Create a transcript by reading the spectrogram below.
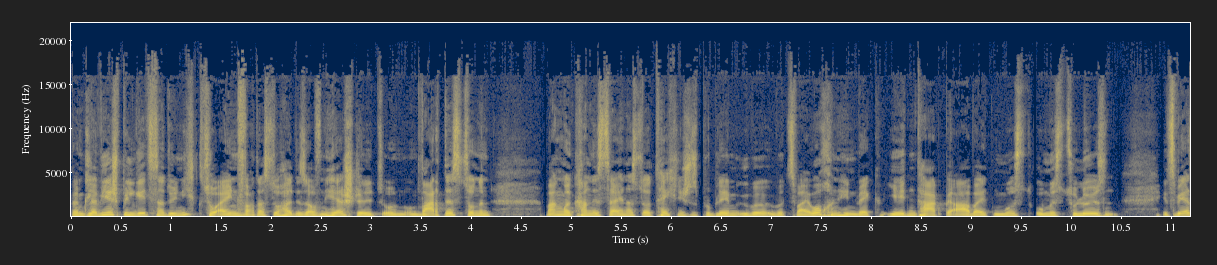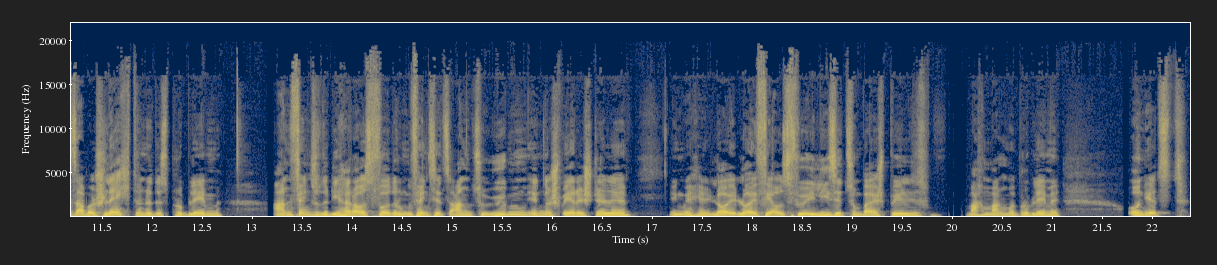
Beim Klavierspielen geht es natürlich nicht so einfach, dass du halt es auf den herstellst und, und wartest, sondern manchmal kann es sein, dass du ein technisches Problem über, über zwei Wochen hinweg jeden Tag bearbeiten musst, um es zu lösen. Jetzt wäre es aber schlecht, wenn du das Problem anfängst oder die Herausforderung, fängst jetzt an zu üben, irgendeine schwere Stelle, irgendwelche Läufe aus für Elise zum Beispiel, machen manchmal Probleme. Und jetzt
